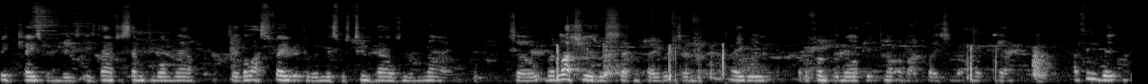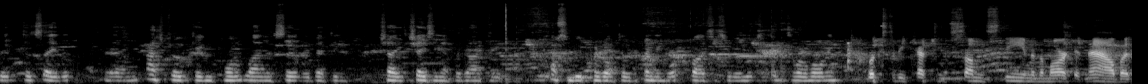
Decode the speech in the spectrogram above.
big case for him. He's, he's down to 71 now. So the last favourite to win this was 2009. So, but last year's was second favourite, and maybe at the front of the market, it's not a bad place. But uh, I think that, that, to say that um, Astro King Point Lynas certainly betting ch- chasing Aphrodite, possibly Perotto, depending what prices sort of looks like tomorrow morning. Looks to be catching some steam in the market now, but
